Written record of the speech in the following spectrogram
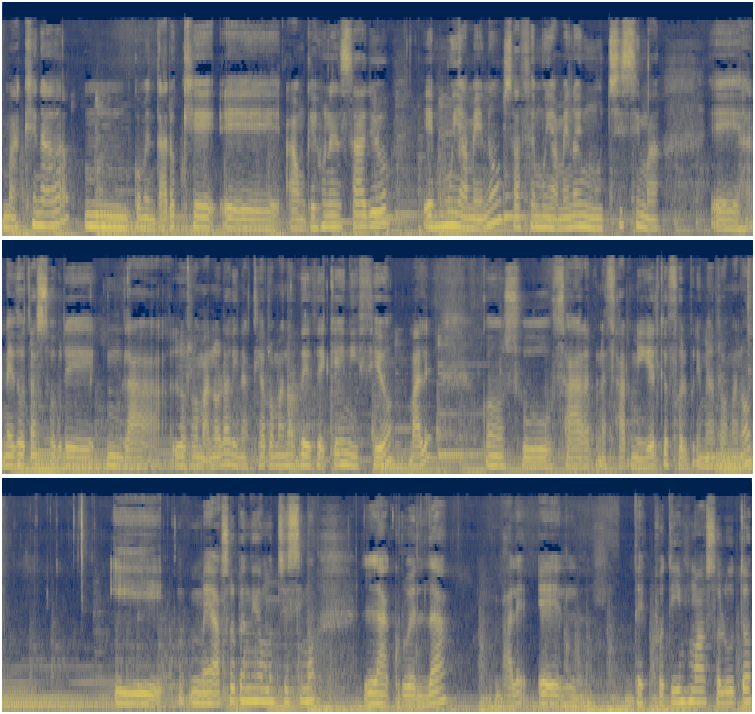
más que nada mm, comentaros que eh, aunque es un ensayo es muy ameno, se hace muy ameno, hay muchísimas eh, anécdotas sobre los romanos, la dinastía romana, desde que inició, ¿vale? Con su zar, zar Miguel, que fue el primer romano. Y me ha sorprendido muchísimo la crueldad, ¿vale? El despotismo absoluto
